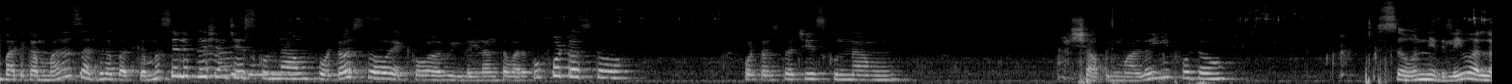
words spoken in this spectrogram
బతుకమ్మను సద్దుల బతుకమ్మ సెలబ్రేషన్ చేసుకున్నాం. ఫొటోస్తో ఎక్కువ వీలైనంత వరకు ఫొటోస్తో ఫొటోస్తో చేసుకున్నాము. షాపింగ్ మాల్లో ఈ ఫోటో. సో నిధిలి వాళ్ళ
